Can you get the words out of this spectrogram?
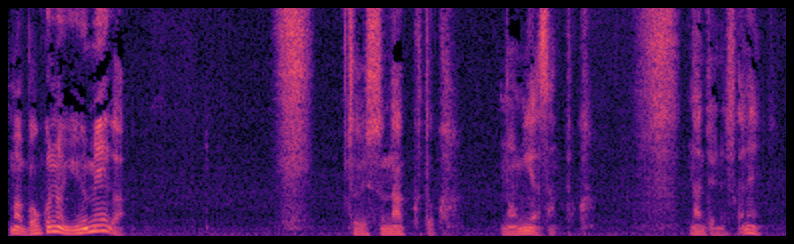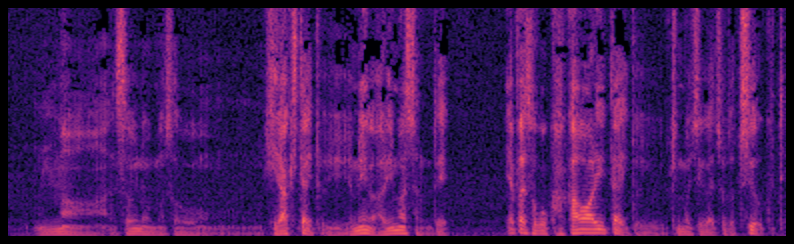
まあ僕の夢が、そういうスナックとか、飲み屋さんとか、なんていうんですかね。まあ、そういうのもそう、開きたいという夢がありましたので、やっぱりそこ関わりたいという気持ちがちょっと強くて、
